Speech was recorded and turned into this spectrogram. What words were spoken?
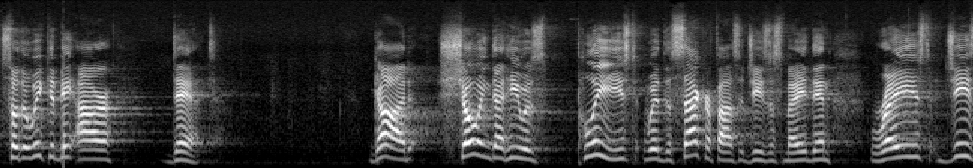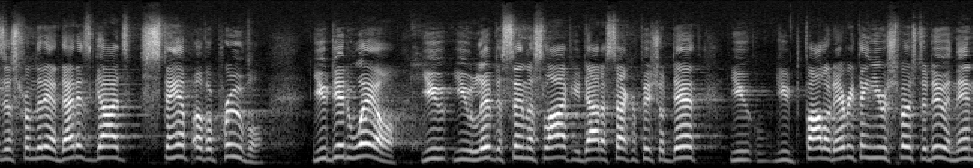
so that we could be our debt. God, showing that he was pleased with the sacrifice that Jesus made, then raised Jesus from the dead. That is God's stamp of approval. You did well. You, you lived a sinless life. You died a sacrificial death. You, you followed everything you were supposed to do, and then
